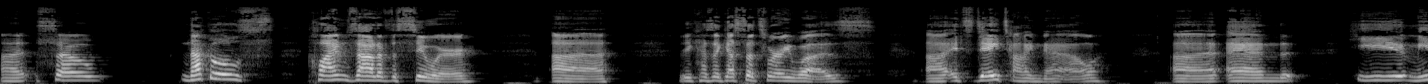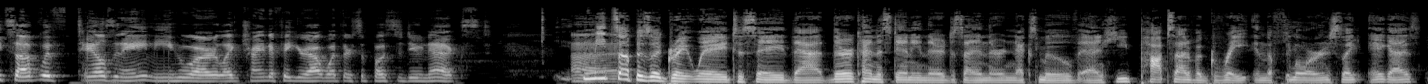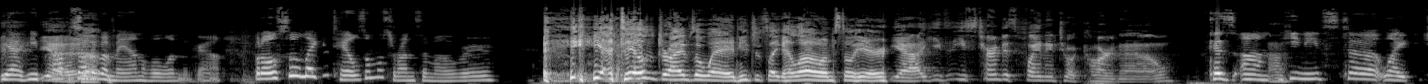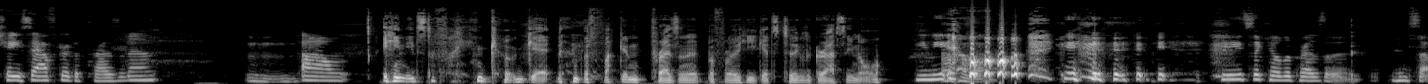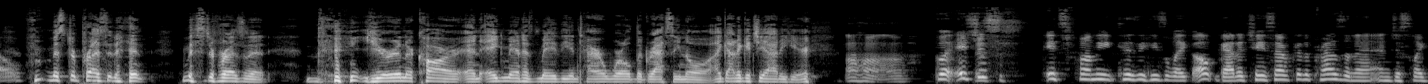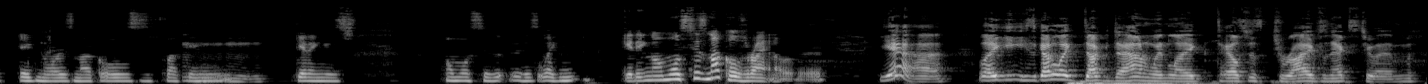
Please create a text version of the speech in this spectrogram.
uh, so Knuckles climbs out of the sewer, uh, because I guess that's where he was. Uh, it's daytime now, uh, and he meets up with Tails and Amy who are like trying to figure out what they're supposed to do next. Uh, Meets up is a great way to say that they're kind of standing there deciding their next move and he pops out of a grate in the floor and is like, hey guys. Yeah, he Yeah. pops out of a manhole in the ground. But also, like, Tails almost runs him over. yeah, Tails drives away and he's just like, hello, I'm still here. Yeah, he's, he's turned his plane into a car now. Cause, um, Uh. he needs to, like, chase after the president. hmm Um, He needs to fucking go get the fucking president before he gets to the grassy knoll. he need- Uh-huh. he needs to kill the president himself. Mr. President, Mr. President, you're in a car and Eggman has made the entire world the grassy knoll. I gotta get you out of here. Uh huh. But it's just, It's, it's funny because he's like, oh, gotta chase after the president and just like ignores Knuckles fucking Mhm. getting his, almost his, his like, getting almost his knuckles ran over. Yeah. Like, he- he's gotta like duck down when like Tails just drives next to him.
